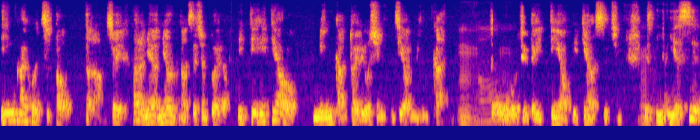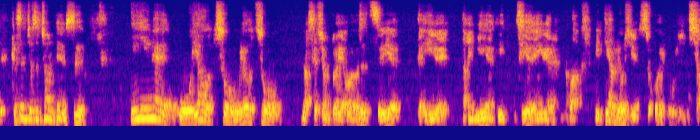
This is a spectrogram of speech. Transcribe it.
应该会知道的啦。所以当然你要你要拿时间对的，一定一定要敏感，对流行只要敏感。嗯，这个我觉得一定要一定要事情，也也是，可是就是重点是，音乐我要做我要做那些相对或者是职业的音乐，当音乐职业的音乐人的话，一定要流行是会有影响，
